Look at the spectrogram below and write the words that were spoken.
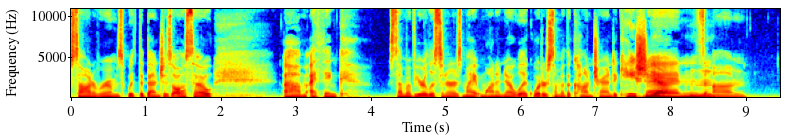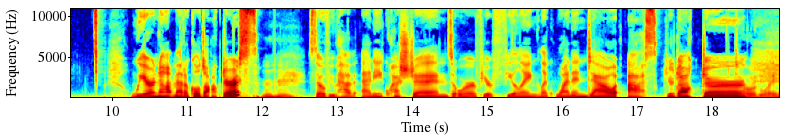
sauna rooms with the benches. Also, um, I think some of your listeners might want to know like what are some of the contraindications. Um, we are not medical doctors. So if you have any questions or if you're feeling like when in doubt, ask your doctor. Totally.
